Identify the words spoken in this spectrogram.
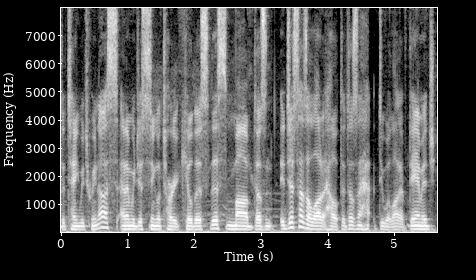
the tank between us, and then we just single target kill this. This mob doesn't, it just has a lot of health. It doesn't do a lot of damage,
